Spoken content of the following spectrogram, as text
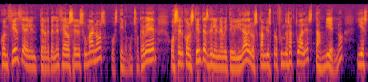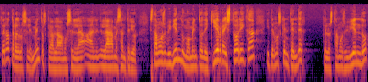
conciencia de la interdependencia de los seres humanos pues tiene mucho que ver o ser conscientes de la inevitabilidad de los cambios profundos actuales también. ¿no? Y esto era otro de los elementos que hablábamos en la, en la mesa anterior. Estamos viviendo un momento de quiebra histórica y tenemos que entender que lo estamos viviendo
